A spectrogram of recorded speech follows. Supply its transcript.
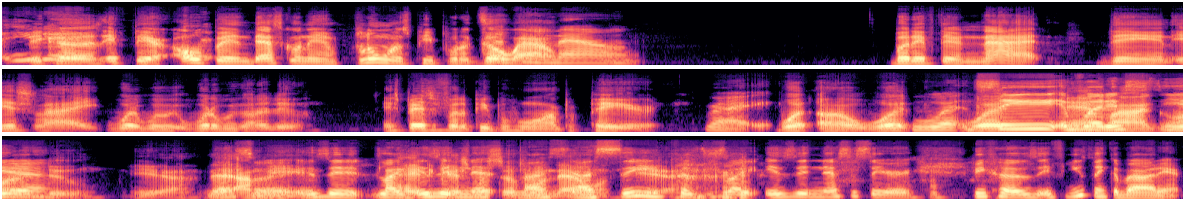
You did. because if they're open, that's going to influence people to go To out. out. But if they're not, then it's like, what what, what are we going to do? Especially for the people who aren't prepared. Right. What uh what What? what See, am but I it's going yeah. do? Yeah, that That's I mean, is it like is it catch ne- myself I, one, see yeah. because it's like is it necessary because if you think about it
